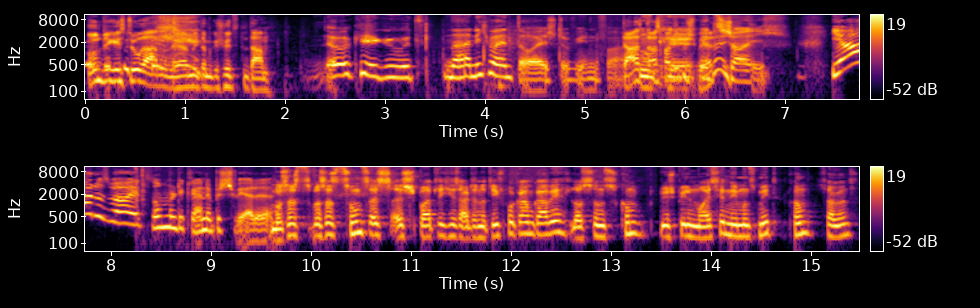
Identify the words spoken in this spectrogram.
Und wie gehst du radeln ja, mit einem geschützten Damm? Okay, gut. Nein, ich war enttäuscht auf jeden Fall. Das, das war die Okay. Beschwerde? Jetzt schaue ich. Ja, das war jetzt nochmal die kleine Beschwerde. Was hast, was hast du sonst als, als sportliches Alternativprogramm, Gabi? Lass uns, komm, wir spielen Mäuschen, nimm uns mit, komm, sag uns.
